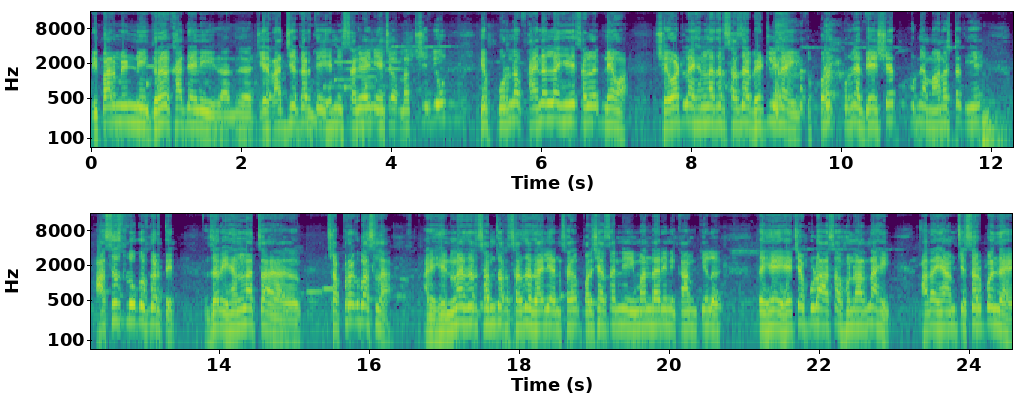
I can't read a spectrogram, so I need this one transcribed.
डिपार्टमेंटनी गृह खात्याने जे राज्यकर्ते ह्यांनी सगळ्यांनी ह्याच्यावर लक्ष देऊन हे पूर्ण फायनलला हे सगळं नेवा शेवटला ह्यांना जर सजा भेटली नाही तर परत पूर्ण देशात पूर्ण महाराष्ट्रात हे असंच लोक करते. जर ह्यांना चा चप्रक बसला आणि ह्यांना जर समजा सजा झाली आणि सगळं प्रशासनाने इमानदारीने काम केलं तर हे ह्याच्या पुढं असं होणार नाही. आता हे आमचे सरपंच आहे.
